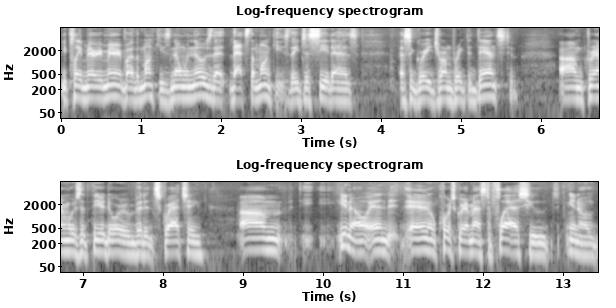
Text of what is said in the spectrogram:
you play Mary Mary by the Monkees. No one knows that that's the Monkees. They just see it as that's a great drum break to dance to. Um, Grand Wizzard Theodore who invented scratching. Um, you know, and and of course Grandmaster Flash, who you know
